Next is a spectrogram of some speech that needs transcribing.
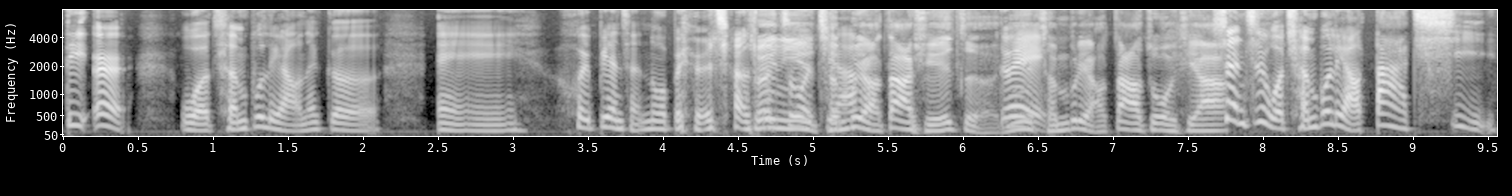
第二，我成不了那个，诶。会变成诺贝尔奖所以你也成不了大学者，你也成不了大作家，甚至我成不了大气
